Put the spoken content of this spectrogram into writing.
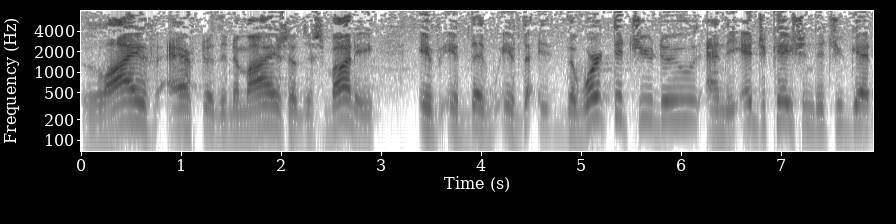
life after the demise of this body, if, if the, if the, if the work that you do and the education that you get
